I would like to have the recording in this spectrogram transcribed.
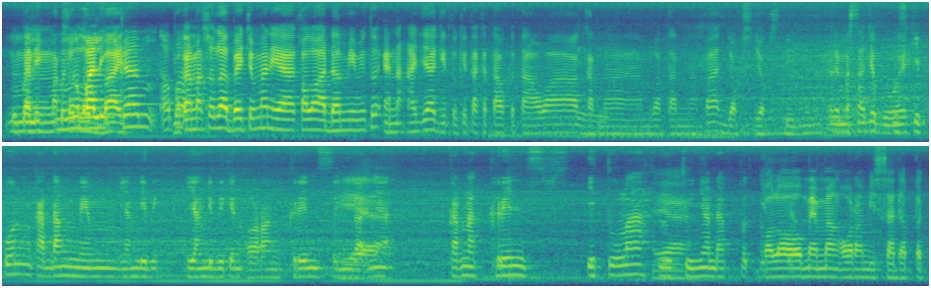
Membalik, mengembalikan lebay. apa Bukan maksud lebay, cuman ya kalau ada meme itu enak aja gitu kita ketawa-ketawa karena buatan apa jokes-jokes di meme. lemas aja boy meskipun kadang meme yang dibi yang dibikin orang cringe seenggaknya karena cringe itulah Iya. lucunya dapet Kalau memang orang bisa dapet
